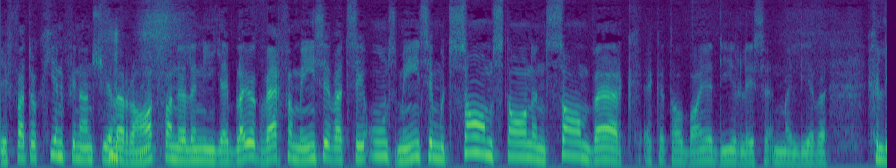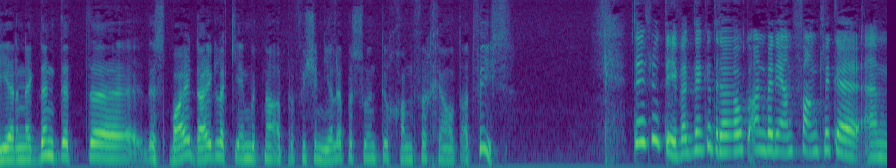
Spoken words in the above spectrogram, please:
Jy vat ook geen finansiële raad van hulle nie. Jy bly ook weg van mense wat sê ons mense moet saam staan en saamwerk. Ek het al baie dierlesse in my lewe geleer en ek dink dit uh dis baie duidelik jy moet na 'n professionele persoon toe gaan vir geldadvies. Definitief. Ek dink dit raak aan by die aanvanklike um,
